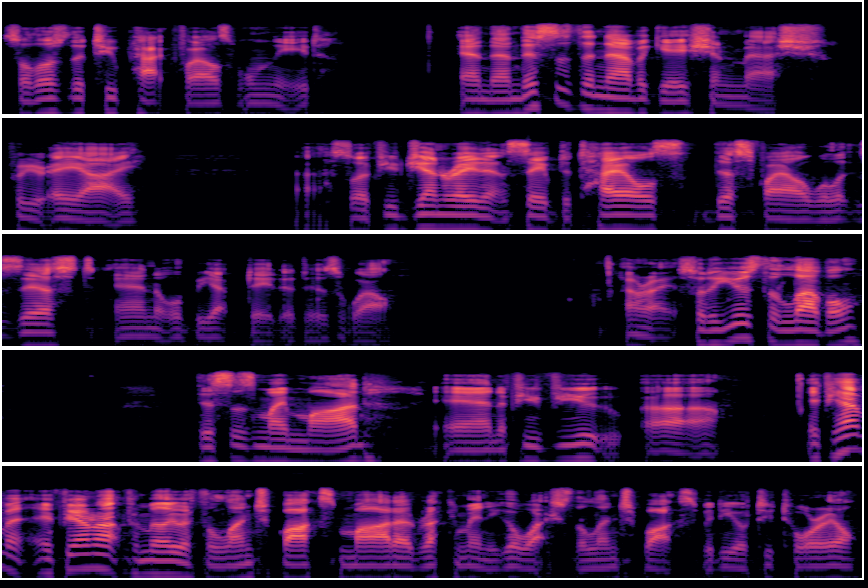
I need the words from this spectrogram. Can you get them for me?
So those are the two pack files we'll need. And then this is the navigation mesh for your AI. Uh, so if you generate it and save to tiles, this file will exist and it will be updated as well. All right, so to use the level, this is my mod. And if you view, uh, if you haven't, if you're not familiar with the Lunchbox mod, I'd recommend you go watch the Lunchbox video tutorial.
